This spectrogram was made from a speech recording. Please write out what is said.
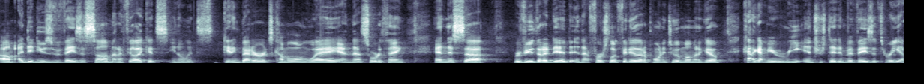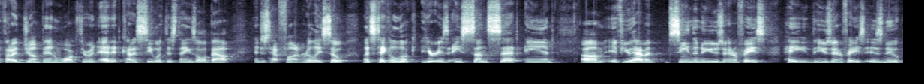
um, I did use Viveza some, and I feel like it's, you know, it's getting better, it's come a long way, and that sort of thing. And this uh, review that I did in that first look video that I pointed to a moment ago kind of got me re-interested in Viveza 3. I thought I'd jump in, walk through and edit, kind of see what this thing's all about, and just have fun, really. So let's take a look. Here is a sunset, and um, if you haven't seen the new user interface, hey, the user interface is new.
